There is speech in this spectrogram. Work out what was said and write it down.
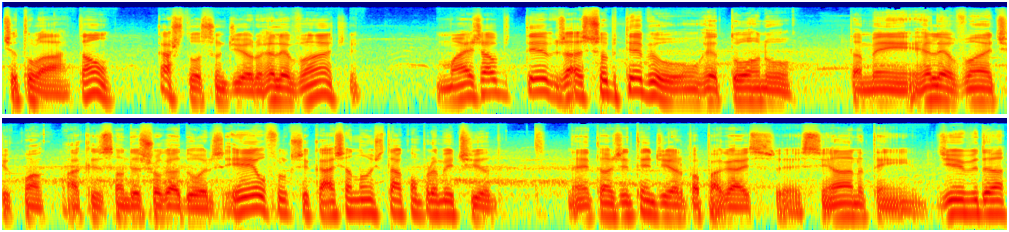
titular. Então, gastou-se um dinheiro relevante, mas já, obteve, já se obteve um retorno também relevante com a aquisição desses jogadores. E o fluxo de caixa não está comprometido. né? Então a gente tem dinheiro para pagar esse, esse ano, tem dívida,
